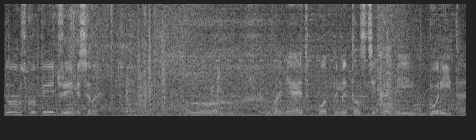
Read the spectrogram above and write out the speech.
Дом скупее Джеймисона. О, воняет потными толстяками и буррито.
